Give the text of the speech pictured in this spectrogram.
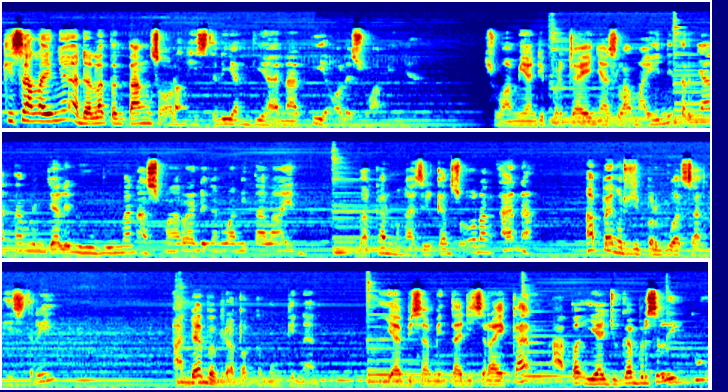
Kisah lainnya adalah tentang seorang istri yang dihanati oleh suaminya. Suami yang dipercayainya selama ini ternyata menjalin hubungan asmara dengan wanita lain, bahkan menghasilkan seorang anak. Apa yang harus diperbuat sang istri? Ada beberapa kemungkinan. Ia bisa minta diceraikan atau ia juga berselingkuh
